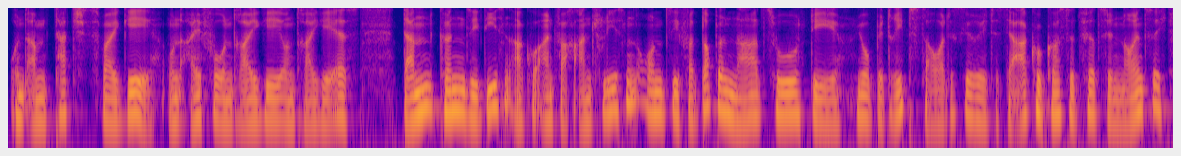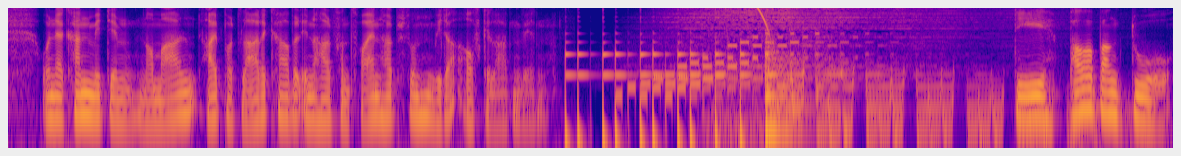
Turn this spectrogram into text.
und am Touch 2G und iPhone 3G und 3GS, dann können Sie diesen Akku einfach anschließen und Sie verdoppeln nahezu die jo, Betriebsdauer des Gerätes. Der Akku kostet 14,90 und er kann mit dem normalen iPod-Ladekabel innerhalb von zweieinhalb Stunden wieder aufgeladen werden. Die Powerbank Duo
